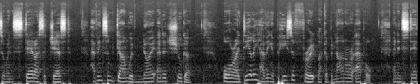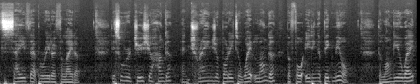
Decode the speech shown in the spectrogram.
So instead, I suggest having some gum with no added sugar or ideally having a piece of fruit like a banana or apple and instead save that burrito for later. This will reduce your hunger and train your body to wait longer before eating a big meal. The longer you wait,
